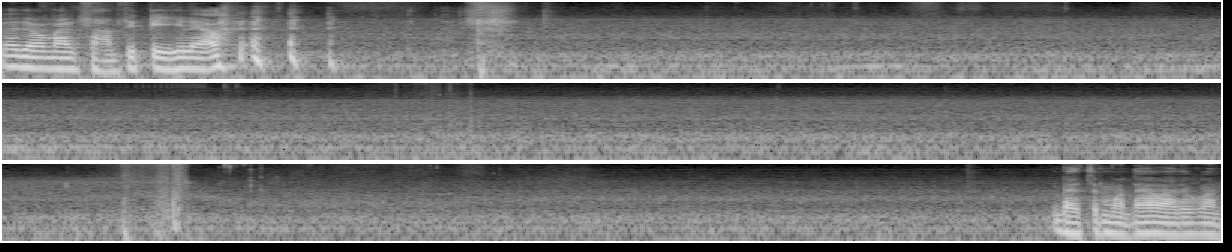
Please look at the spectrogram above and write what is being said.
น่าจะประมาณสามสิบปีที่แล้ว จะหมดแล้วอะทุกคน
